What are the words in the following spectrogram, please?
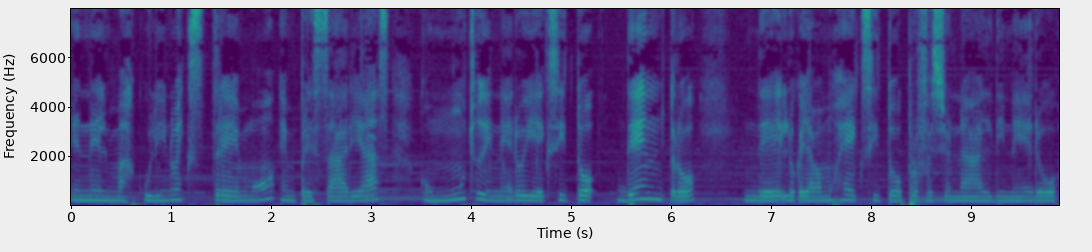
en el masculino extremo, empresarias con mucho dinero y éxito dentro de lo que llamamos éxito profesional, dinero,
